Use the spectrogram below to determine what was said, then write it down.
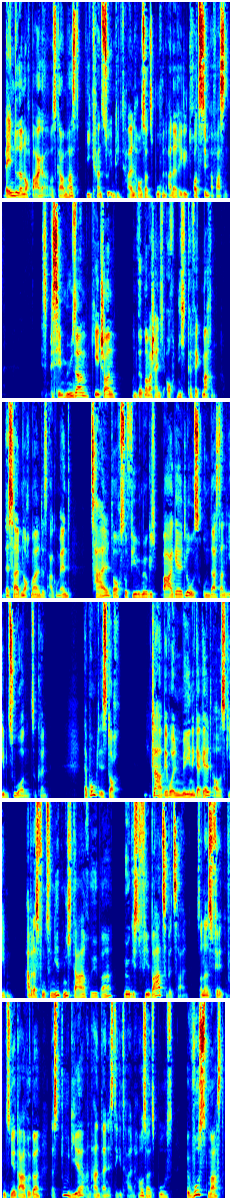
wenn du dann noch Barausgaben hast, die kannst du im digitalen Haushaltsbuch in aller Regel trotzdem erfassen. Ist ein bisschen mühsam, geht schon und wird man wahrscheinlich auch nicht perfekt machen. Und deshalb nochmal das Argument, zahl doch so viel wie möglich Bargeld los, um das dann eben zuordnen zu können. Der Punkt ist doch, klar, wir wollen weniger Geld ausgeben, aber das funktioniert nicht darüber, möglichst viel Bar zu bezahlen, sondern es funktioniert darüber, dass du dir anhand deines digitalen Haushaltsbuchs bewusst machst,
